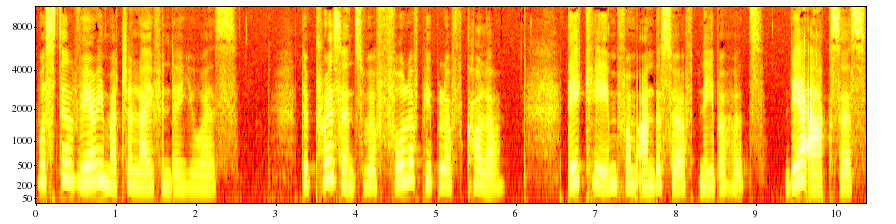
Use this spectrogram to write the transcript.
was still very much alive in the US. The prisons were full of people of color. They came from underserved neighborhoods. Their access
